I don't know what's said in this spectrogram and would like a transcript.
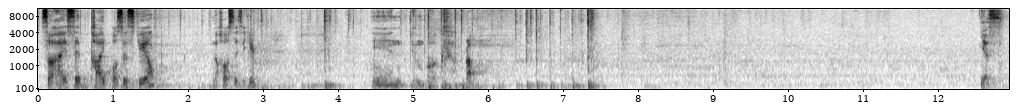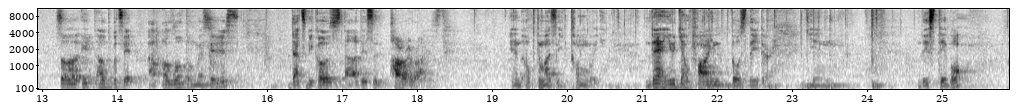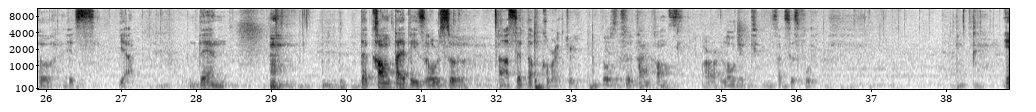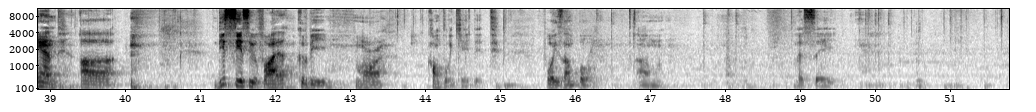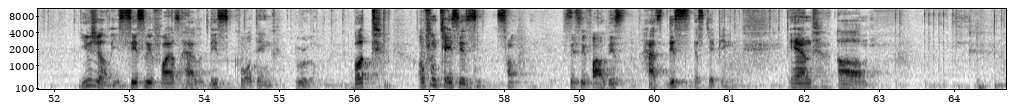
So I set type PostgreSQL. The host is here. And embulk run. Yes. So it outputs a, lot of messages that's because uh, this is parallelized and optimized internally. Then you can find those data in this table. Oh, it's, yeah. Then the count type is also uh, set up correctly. Those two time counts are loaded successfully. And uh, this CSV file could be more complicated. For example, um, let's say, usually CSV files have this quoting rule, but often cases some CSV file this has this escaping, and um,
